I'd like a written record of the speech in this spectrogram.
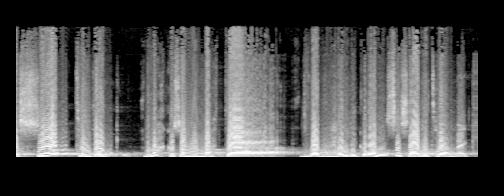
Og så tenkte jeg Det var akkurat som om at det var Den hellige ånd som sa det til meg.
